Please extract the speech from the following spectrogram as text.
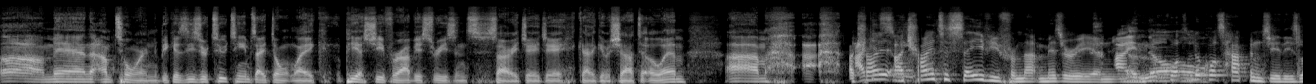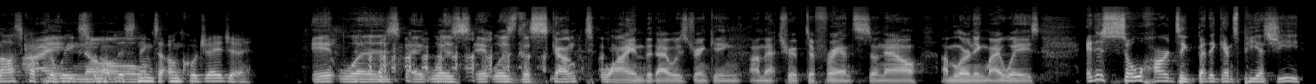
Oh man, I'm torn because these are two teams I don't like. PSG for obvious reasons. Sorry, JJ. Got to give a shout out to OM. Um, I, I try. I, I try to save you from that misery, and you know, I know. Look, what, look what's happened to you these last couple of weeks know. for not listening to Uncle JJ. It was it was it was the skunked wine that I was drinking on that trip to France. So now I'm learning my ways. It is so hard to bet against PSG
